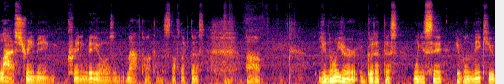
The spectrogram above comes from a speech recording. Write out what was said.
live streaming creating videos and math content and stuff like this um, you know you're good at this when you say it will make you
